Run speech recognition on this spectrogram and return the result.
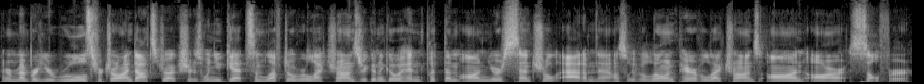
And remember your rules for drawing dot structures. When you get some leftover electrons, you're going to go ahead and put them on your central atom now. So we have a lone pair of electrons on our sulfur.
